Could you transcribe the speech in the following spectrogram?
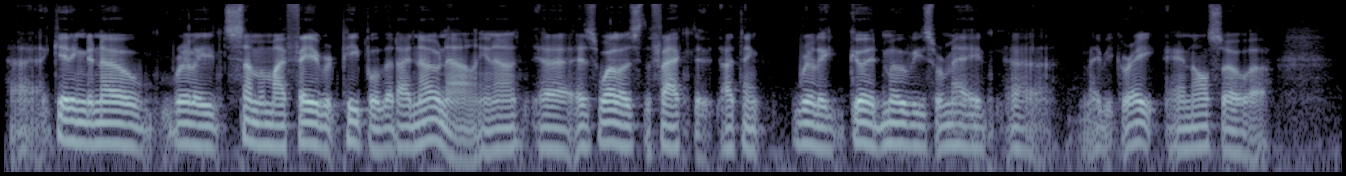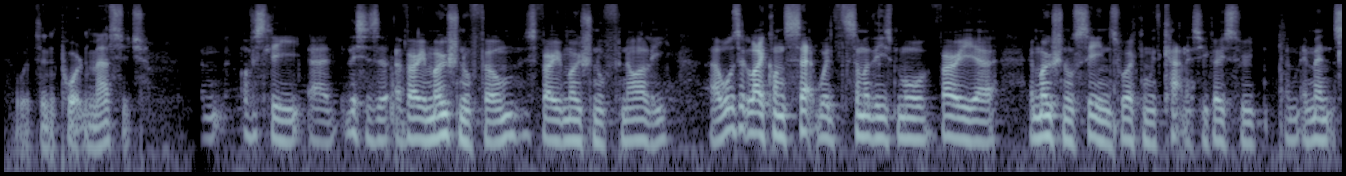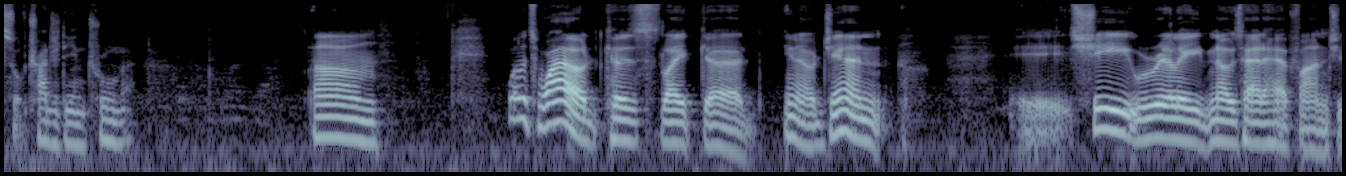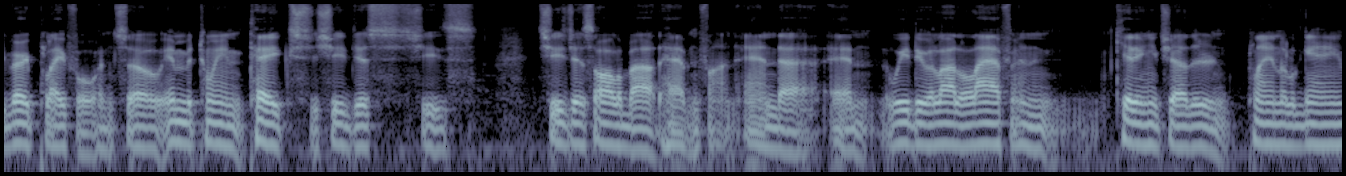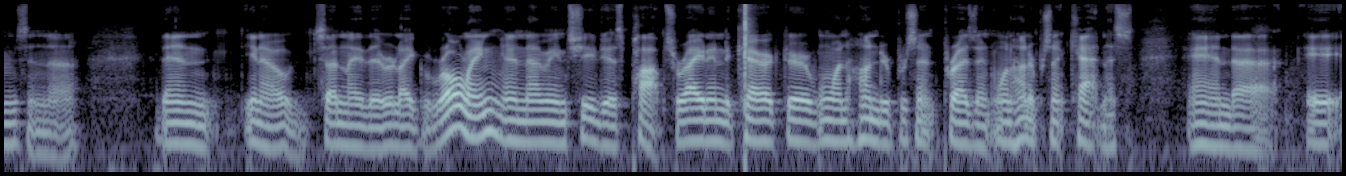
uh, getting to know really some of my favorite people that I know now, you know, uh, as well as the fact that I think really good movies were made, uh, maybe great, and also uh, with an important message. Um, obviously, uh, this is a, a, very emotional film. It's a very emotional finale. Uh, what was it like on set with some of these more very emotional scenes working with Katniss, who goes through um, immense sort of tragedy and trauma? Um, well, it's wild because, like, uh, you know, Jen she really knows how to have fun. She's very playful, and so in between takes, she just she's she's just all about having fun, and uh, and we do a lot of laughing, and kidding each other, and playing little games, and uh, then you know suddenly they were like rolling, and I mean she just pops right into character, 100% present, 100% Katniss, and. Uh,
